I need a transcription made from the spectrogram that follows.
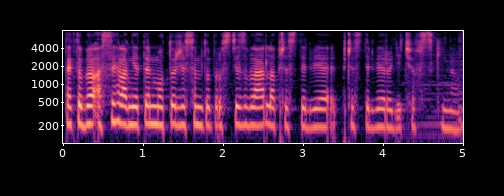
Tak to byl asi hlavně ten motor, že jsem to prostě zvládla přes ty dvě, přes ty dvě rodičovský. No.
